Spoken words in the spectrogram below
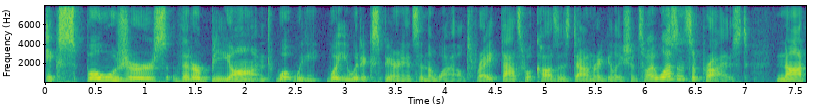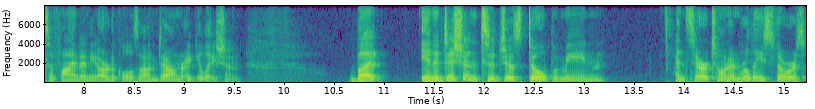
exposures that are beyond what we what you would experience in the wild, right? That's what causes downregulation. So I wasn't surprised not to find any articles on downregulation. But in addition to just dopamine and serotonin release, there was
